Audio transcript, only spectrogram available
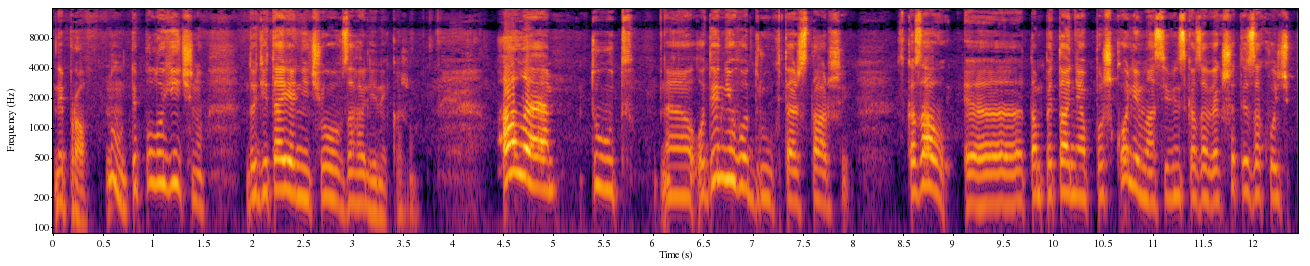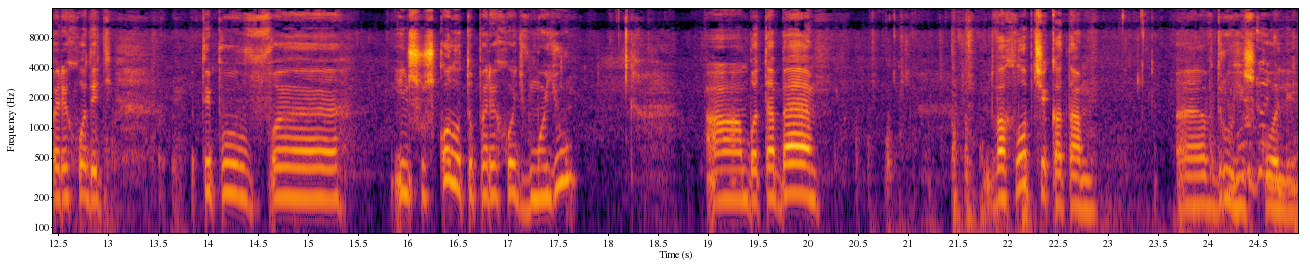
не прав. Ну, типу логічно, до дітей я нічого взагалі не кажу. Але тут е, один його друг, теж старший, сказав, е, там питання по школі в нас, і він сказав, якщо ти захочеш переходити, типу, в е, іншу школу, то переходь в мою, бо тебе два хлопчика там е, в другій школі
